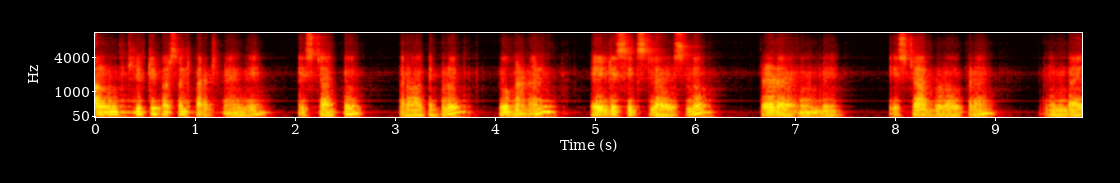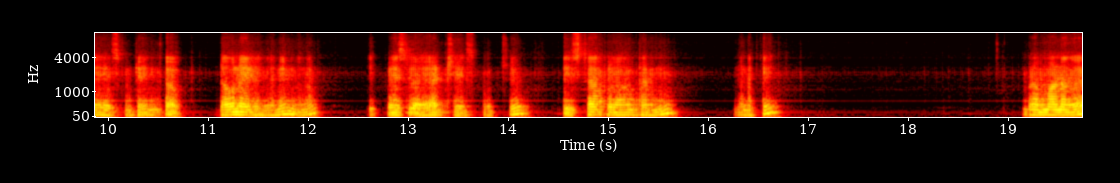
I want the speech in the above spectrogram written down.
almost fifty percent correction అయింది. ఈ స్టాక్ తర్వాత ఇప్పుడు టూ హండ్రెడ్ ఎయిటీ సిక్స్ లెవెల్స్లో ట్రేడ్ అవుతుంది. ఈ స్టాక్ కూడా ఇక్కడ మనం బై చేసుకుంటే ఇంకా డౌన్ అయినా కానీ మనం ఈ ప్రైస్లో యాడ్ చేసుకోవచ్చు. ఈ స్టాక్ లాంగ్ టర్మ్ మనకి బ్రహ్మాండంగా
